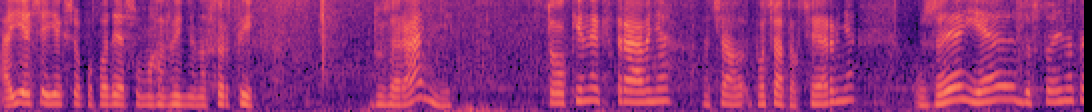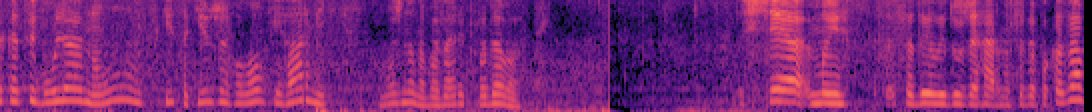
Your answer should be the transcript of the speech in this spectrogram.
А є ще, якщо попадеш у магазині на сорти дуже ранні, то кінець травня, початок червня вже є достойна така цибуля. Ну, такі, такі вже головки гарні, можна на базарі продавати. Ще ми садили дуже гарно себе показав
